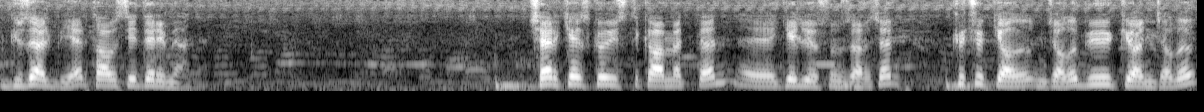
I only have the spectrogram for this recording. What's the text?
Güzel bir yer tavsiye ederim yani. Çerkezköy istikametten e, geliyorsunuz arkadaşlar. Küçük Yancalı, Büyük Yancalı.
